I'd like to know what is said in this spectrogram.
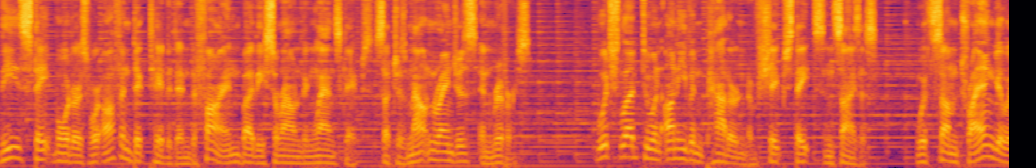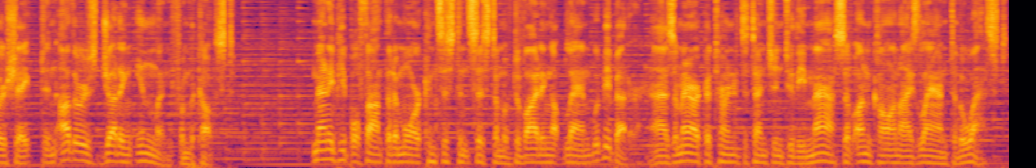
These state borders were often dictated and defined by the surrounding landscapes, such as mountain ranges and rivers, which led to an uneven pattern of shaped states and sizes, with some triangular shaped and others jutting inland from the coast. Many people thought that a more consistent system of dividing up land would be better, as America turned its attention to the mass of uncolonized land to the west.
